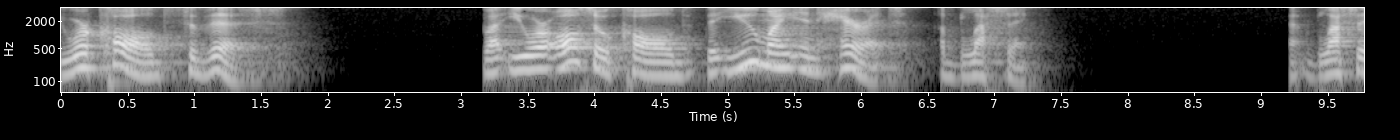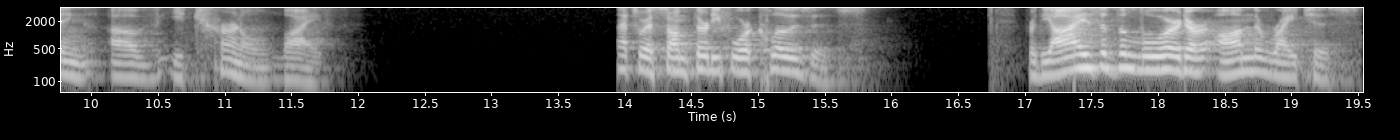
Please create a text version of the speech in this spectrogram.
You are called to this, but you are also called that you might inherit a blessing that blessing of eternal life. That's where Psalm 34 closes. For the eyes of the Lord are on the righteous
